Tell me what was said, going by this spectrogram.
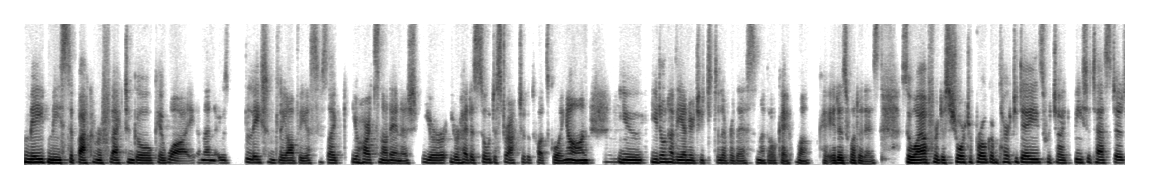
made me sit back and reflect and go, okay, why? And then it was blatantly obvious it's like your heart's not in it your your head is so distracted with what's going on mm-hmm. you you don't have the energy to deliver this and i thought okay well okay it is what it is so i offered a shorter program 30 days which i beta tested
